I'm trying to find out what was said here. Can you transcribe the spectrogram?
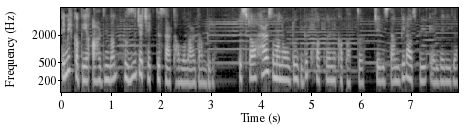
Demir kapıyı ardından hızlıca çekti sert ablalardan biri. Esra her zaman olduğu gibi kulaklarını kapattı cevizden biraz büyük elleriyle.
